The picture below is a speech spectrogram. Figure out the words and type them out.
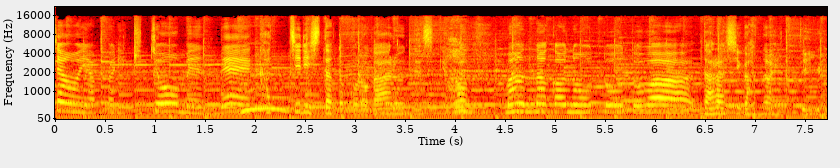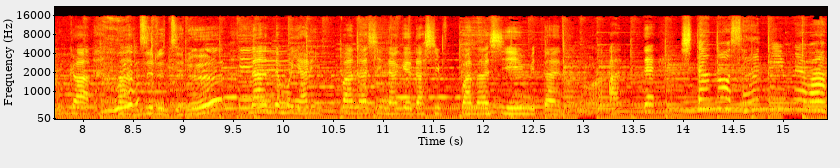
ちゃんはやっぱり几帳面でうん。かっちりしたところがあるんですけど、はい。真ん中の弟はだらしがないっていうか、まあ、ずるずる何でもやりっぱなし投げ出しっぱなしみたいなのはあって下の3人目は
